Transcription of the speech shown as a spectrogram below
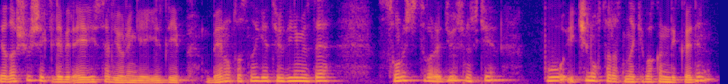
ya da şu şekilde bir eğrisel yörüngeyi izleyip B notasına getirdiğimizde sonuç itibariyle diyorsunuz ki bu iki nokta arasındaki bakın dikkat edin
